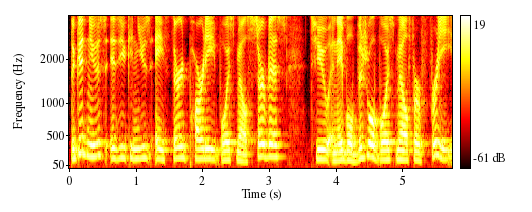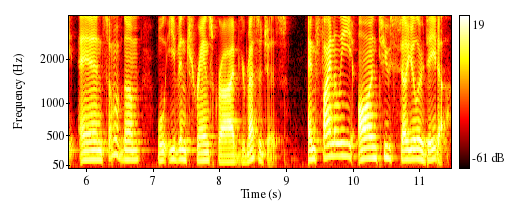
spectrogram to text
The good news is you can use a third-party voicemail service to enable visual voicemail for free, and some of them will even transcribe your messages. And finally, on to cellular data,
